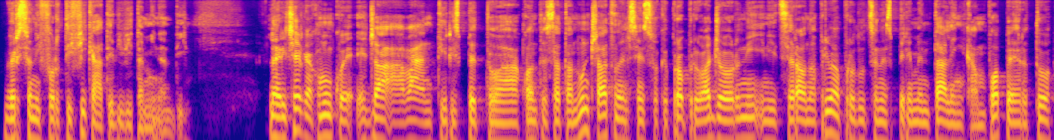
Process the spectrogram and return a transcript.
versioni fortificate di vitamina D. La ricerca comunque è già avanti rispetto a quanto è stato annunciato, nel senso che proprio a giorni inizierà una prima produzione sperimentale in campo aperto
